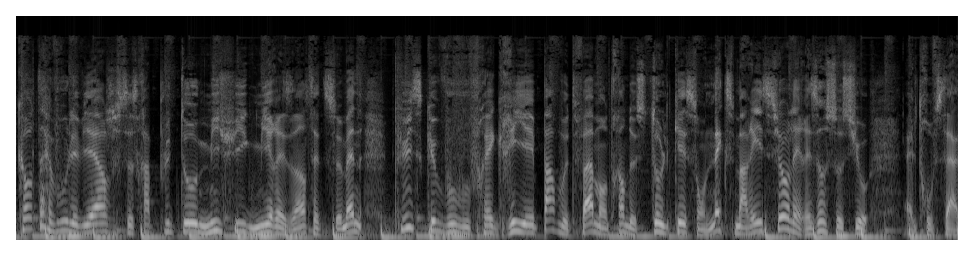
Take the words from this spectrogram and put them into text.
Quant à vous les vierges, ce sera plutôt mi-figue, mi-raisin cette semaine, puisque vous vous ferez griller par votre femme en train de stalker son ex-mari sur les réseaux sociaux. Elle trouve ça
